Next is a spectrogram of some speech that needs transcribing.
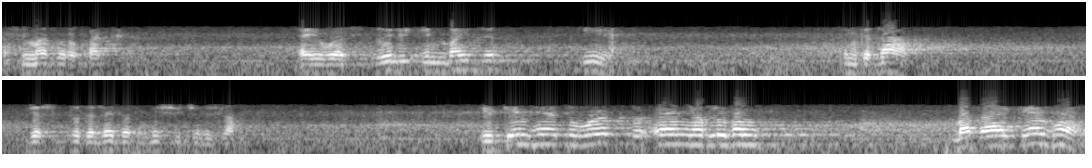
As a matter of fact, I was really invited here in Qatar just to deliver the message of Islam. You came here to work to earn your living, but I came here.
